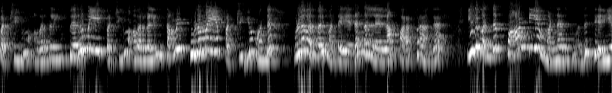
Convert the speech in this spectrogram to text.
பற்றியும் அவர்களின் பெருமையை பற்றியும் அவர்களின் தமிழ் புலமையை பற்றியும் வந்து புலவர்கள் மற்ற இடங்கள்ல எல்லாம் பரப்புறாங்க. இது வந்து பாண்டிய மன்னருக்கு வந்து தெரிய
